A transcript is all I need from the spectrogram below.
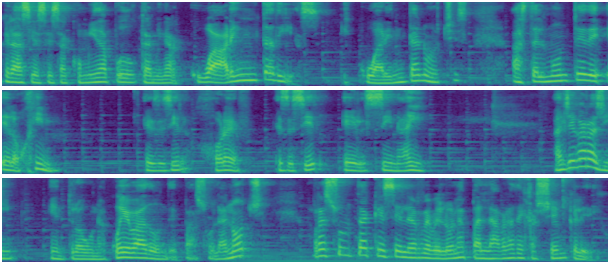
Gracias a esa comida pudo caminar 40 días y 40 noches hasta el monte de Elohim, es decir, Joreb, es decir, el Sinaí. Al llegar allí, entró a una cueva donde pasó la noche. Resulta que se le reveló la palabra de Hashem que le dijo,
